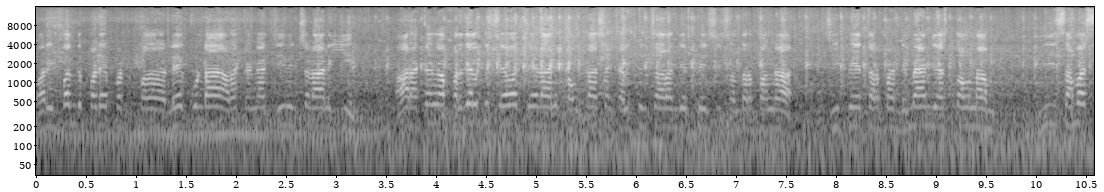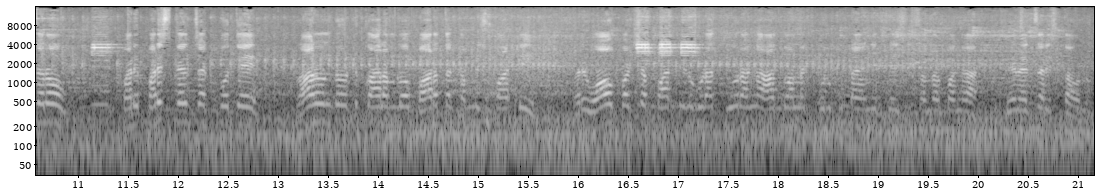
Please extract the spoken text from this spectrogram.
వారి ఇబ్బంది పడే లేకుండా ఆ రకంగా జీవించడానికి ఆ రకంగా ప్రజలకు సేవ చేయడానికి అవకాశం కల్పించాలని చెప్పేసి సందర్భంగా సిపిఐ తరఫున డిమాండ్ చేస్తూ ఉన్నాం. ఈ సమస్యను పరి పరిష్కరించకపోతే రానున్నటువంటి కాలంలో భారత కమ్యూనిస్ట్ పార్టీ మరి వామపక్ష పార్టీలు కూడా తీవ్రంగా ఆందోళనకు కోరుకుంటాయని చెప్పేసి సందర్భంగా మేము హెచ్చరిస్తా ఉన్నాం.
